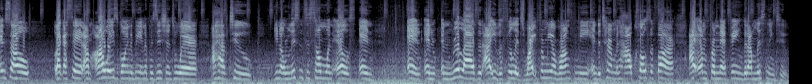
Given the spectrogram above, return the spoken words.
And so, like I said, I'm always going to be in a position to where I have to, you know, listen to someone else and and and and realize that I either feel it's right for me or wrong for me and determine how close or far I am from that thing that I'm listening to.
